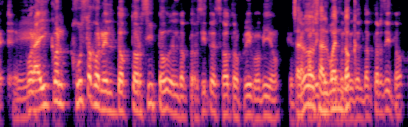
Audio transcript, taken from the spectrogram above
eh, Sí. por ahí, con, justo con el doctorcito, el doctorcito es otro primo mío. Que Saludos al buen doc. El doctorcito.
